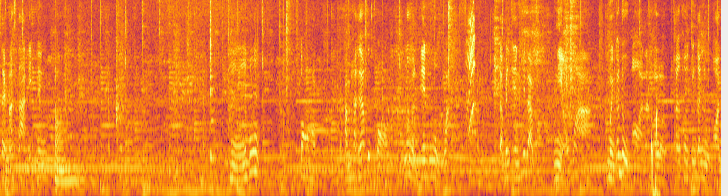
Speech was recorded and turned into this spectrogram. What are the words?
ใส่มัสตาร์ดนิดนึงหืมกรอบทำให้แรกคือกรอบมันเหมือนเอ็นหมูอะแต่เป็นเอ็นที่แบบเหนียวกว่า เหมือนกระดูกอ่อนอะเออ ครเคยกินกระดูกอ่อน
